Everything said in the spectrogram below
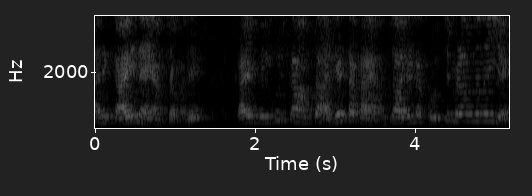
आणि काही नाही आमच्यामध्ये. काही बिलकुल का आमचा अजेंडा काय? आहे? आमचा अजेंडा खुर्ची मिळवणं नाहीये.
